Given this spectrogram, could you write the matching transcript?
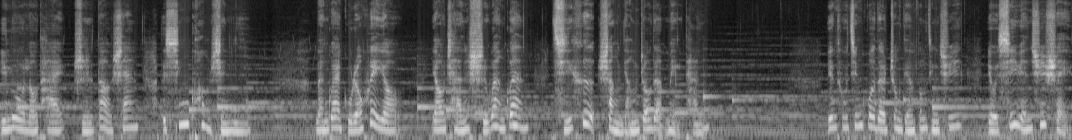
一路楼台直到山的心旷神怡。难怪古人会有“腰缠十万贯，骑鹤上扬州”的美谈。沿途经过的重点风景区有西园曲水、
